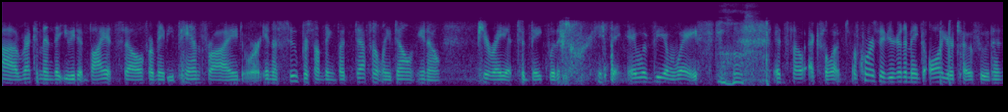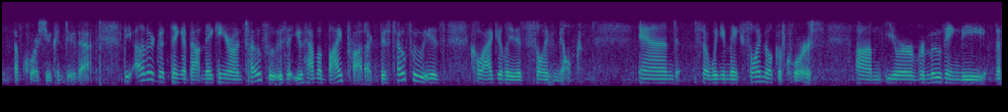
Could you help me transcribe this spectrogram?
uh, recommend that you eat it by itself or maybe pan fried or in a soup or something, but definitely don't, you know, puree it to bake with it or anything. It would be a waste. Uh-huh. It's so excellent. Of course, if you're going to make all your tofu, then of course you can do that. The other good thing about making your own tofu is that you have a byproduct. This tofu is coagulated soy milk. And so when you make soy milk, of course, um, you're removing the, the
